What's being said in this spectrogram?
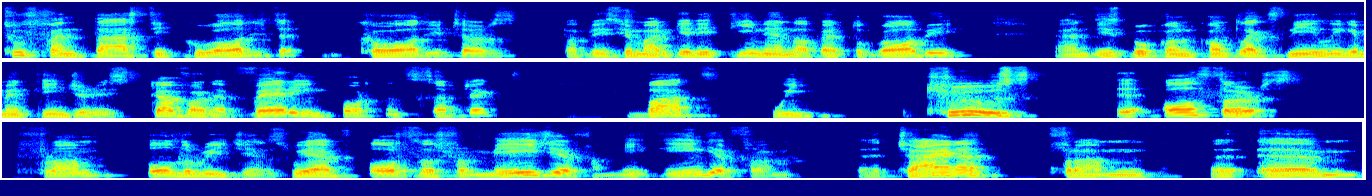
two fantastic co-auditors, Fabrizio Margheritini and Alberto Gobbi. and this book on complex knee ligament injuries covered a very important subject, but we choose uh, authors from all the regions. We have authors from Asia, from India, from China, from uh, um,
